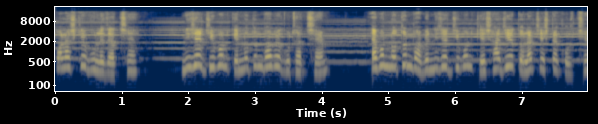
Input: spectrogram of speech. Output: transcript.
পলাশকে ভুলে যাচ্ছে। নিজের জীবনকে নতুনভাবে গুছাচ্ছে এবং নতুনভাবে নিজের জীবনকে সাজিয়ে তোলার চেষ্টা করছে।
